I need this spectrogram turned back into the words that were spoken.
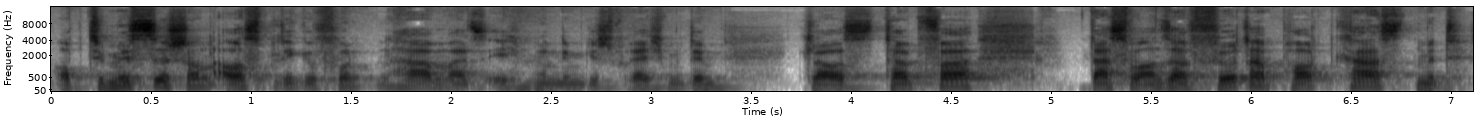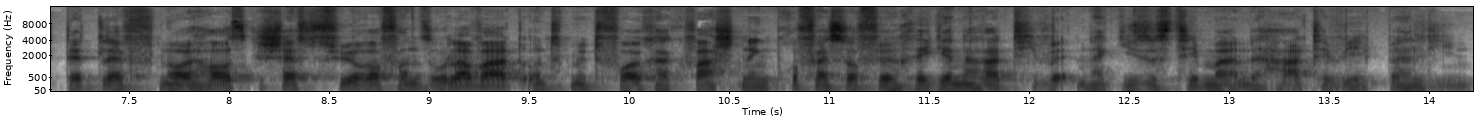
optimistischeren Ausblick gefunden haben, als eben in dem Gespräch mit dem Klaus Töpfer. Das war unser vierter Podcast mit Detlef Neuhaus, Geschäftsführer von Solarwatt und mit Volker Quaschning, Professor für regenerative Energiesysteme an der HTW Berlin.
